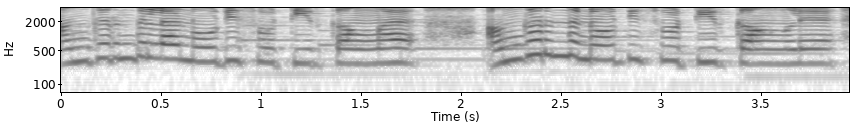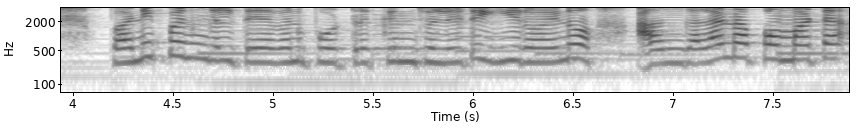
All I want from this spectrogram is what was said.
அங்கேருந்துலாம் நோட்டீஸ் ஒட்டியிருக்காங்க. அங்கேருந்து நோட்டீஸ் ஒட்டியிருக்காங்களே. பனிப்பெண்கள் தேவைன்னு போட்டிருக்குன்னு சொல்லிட்டு ஹீரோயினும் அங்கெல்லாம் நான் போக மாட்டேன்.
